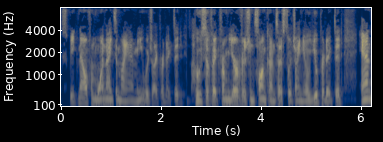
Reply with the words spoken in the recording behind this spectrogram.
Speak Now from One Night in Miami, which I predicted, Husavik from Eurovision Song Contest, which I know you predicted, and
